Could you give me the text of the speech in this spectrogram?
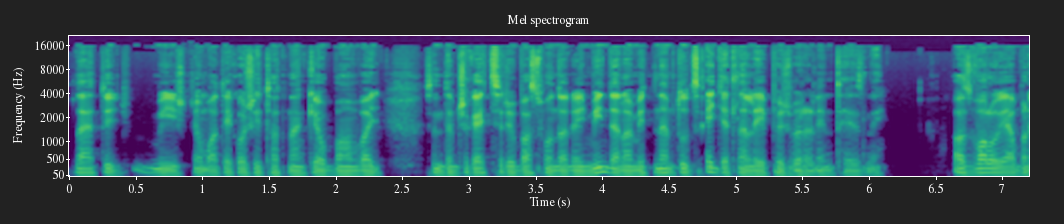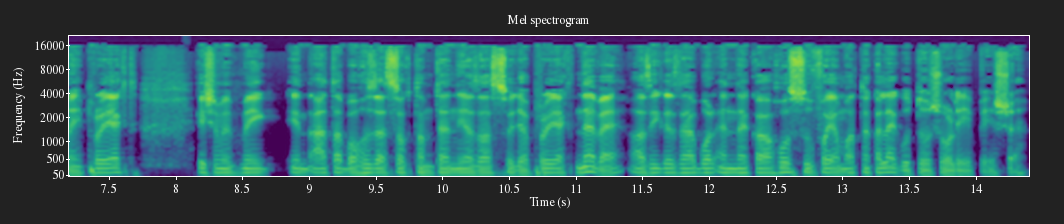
lehet, hogy mi is nyomatékosíthatnánk jobban, vagy szerintem csak egyszerűbb azt mondani, hogy minden, amit nem tudsz egyetlen lépésben elintézni. Az valójában egy projekt, és amit még én általában hozzá szoktam tenni, az az, hogy a projekt neve az igazából ennek a hosszú folyamatnak a legutolsó lépése.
